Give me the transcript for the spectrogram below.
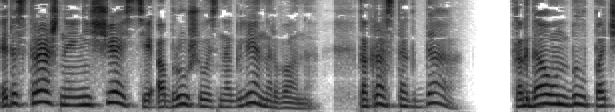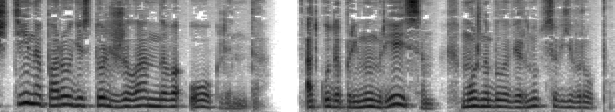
Это страшное несчастье обрушилось на Гленнервана как раз тогда, когда он был почти на пороге столь желанного Окленда, откуда прямым рейсом можно было вернуться в Европу.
